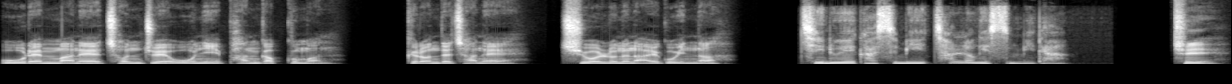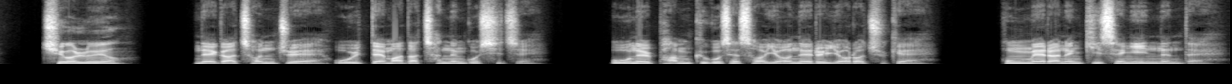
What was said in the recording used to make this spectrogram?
오랜만에 전주에 오니 반갑구먼. 그런데 자네 취월루는 알고 있나? 진우의 가슴이 철렁했습니다. 취, 취월로요? 내가 전주에 올 때마다 찾는 곳이지. 오늘 밤 그곳에서 연회를 열어주게. 홍매라는 기생이 있는데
